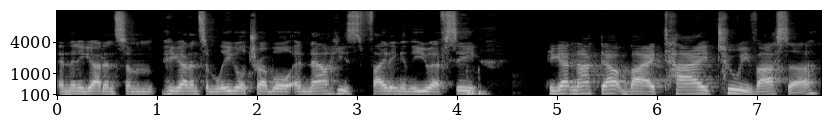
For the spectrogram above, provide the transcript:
and then he got in some he got in some legal trouble and now he's fighting in the UFC. He got knocked out by Tai Tuivasa,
